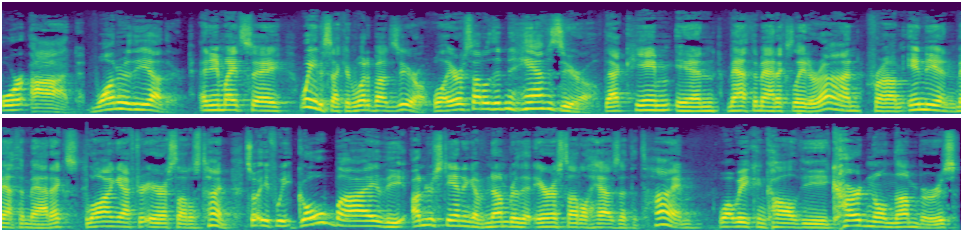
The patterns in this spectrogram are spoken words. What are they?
or odd, one or the other. And you might say, wait a second, what about zero? Well, Aristotle didn't have zero. That came in mathematics later on from Indian mathematics long after Aristotle's time. So if we go by the understanding of number that Aristotle has at the time, what we can call the cardinal numbers,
